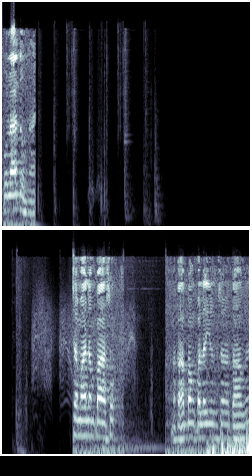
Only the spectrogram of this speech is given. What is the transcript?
Pulado. Na. Sama ng pasok. Nakaabang pala yun sa tower.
